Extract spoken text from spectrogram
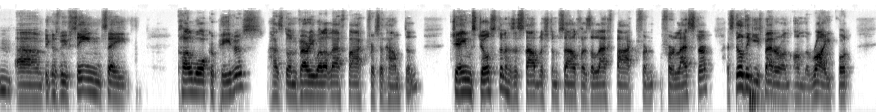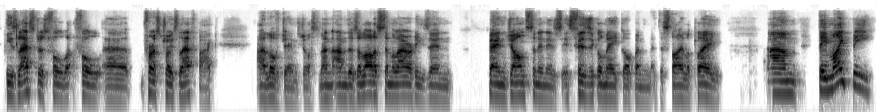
Mm. Um, because we've seen, say, Kyle Walker Peters has done very well at left back for Southampton. James Justin has established himself as a left back for, for Leicester. I still think he's better on, on the right, but he's Leicester's full full uh, first choice left back. I love James Justin, and, and there's a lot of similarities in Ben Johnson in his, his physical makeup and the style of play. Um, they might be,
